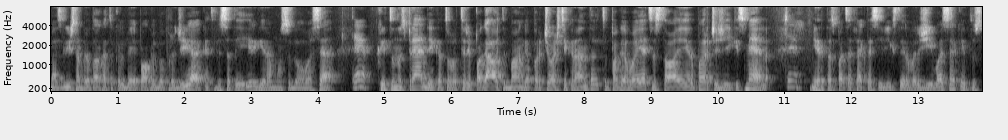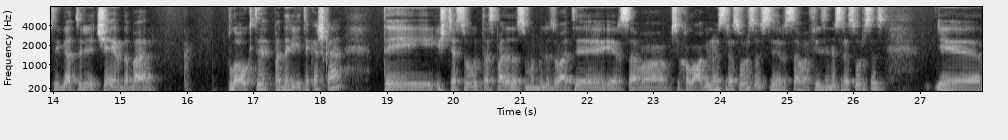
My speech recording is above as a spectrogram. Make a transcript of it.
mes grįžtam prie to, ką tu kalbėjai pokalbio pradžioje, kad visa tai irgi yra mūsų galvose. Taip. Kai tu nusprendai, kad tu va, turi pagauti bangą, parčiuošti krantą, tu pagavai, atsistojai ir parčiažiai iki smėlio. Taip. Ir tas pats efektas įvyksta ir varžybose, kai tu staiga turi čia ir dabar plaukti, padaryti kažką. Tai iš tiesų tas padeda sumobilizuoti ir savo psichologinius resursus, ir savo fizinius resursus. Ir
